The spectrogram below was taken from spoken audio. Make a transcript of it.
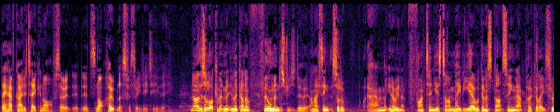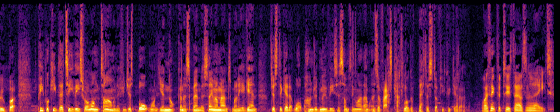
They have kind of taken off, so it, it, it's not hopeless for 3D TV. No, there's a lot of commitment in the kind of film industry to do it, and I think sort of um, you know, in a five, ten years' time, maybe, yeah, we're going to start seeing that percolate through. But people keep their TVs for a long time, and if you just bought one, you're not going to spend the same amount of money again just to get at, what, 100 movies or something like that? Well, there's a vast catalogue of better stuff you could get at. Well, I think for 2008,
